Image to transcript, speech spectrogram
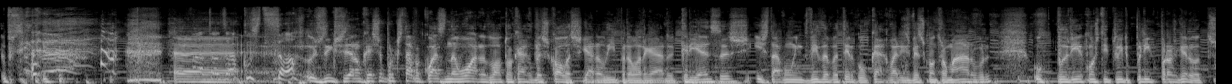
Todos ao custo de sol. Os vizinhos fizeram queixa porque estava quase na hora do autocarro da escola chegar ali para largar crianças e estava um indivíduo a bater com o carro várias vezes contra uma árvore, o que poderia constituir perigo para os garotos.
